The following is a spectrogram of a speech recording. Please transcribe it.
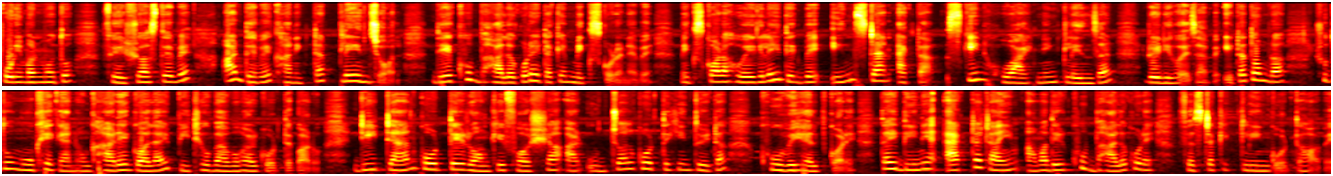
পরিমাণ মতো ফেস ওয়াশ দেবে আর দেবে খানিকটা প্লেন জল। দিয়ে খুব ভালো করে এটাকে মিক্স করে নেবে। মিক্স করা হয়ে গেলেই দেখবে ইনস্ট্যান্ট একটা স্কিন হোয়াইটনিং ক্লেনজার রেডি হয়ে যাবে। এটা তোমরা শুধু মুখে কেন, ঘাড়ে, গলায়, পিঠেও ব্যবহার করতে পারো। ডি ট্যান করতে, রঙকে ফর্সা আর উজ্জ্বল করতে কিন্তু এটা খুবই হেল্প করে। তাই দিনে একটা টাইম আমাদের খুব ভালো করে ফেসটাকে ক্লিন করতে হবে।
